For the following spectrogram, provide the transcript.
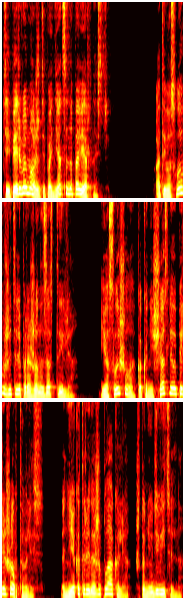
Теперь вы можете подняться на поверхность. От его слов жители пораженно застыли. Я слышала, как они счастливо перешептывались. Некоторые даже плакали, что неудивительно.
